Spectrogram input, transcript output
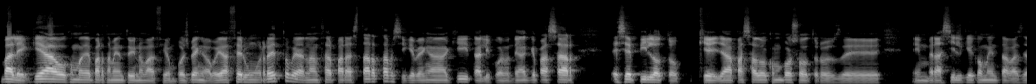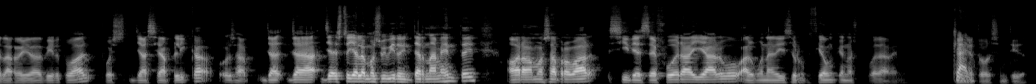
vale, ¿qué hago como departamento de innovación? Pues venga, voy a hacer un reto, voy a lanzar para startups y que vengan aquí y tal. Y cuando tenga que pasar ese piloto que ya ha pasado con vosotros de en Brasil que comentabas de la realidad virtual, pues ya se aplica. O sea, ya, ya, ya esto ya lo hemos vivido internamente. Ahora vamos a probar si desde fuera hay algo, alguna disrupción que nos pueda venir. Tiene todo el sentido.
